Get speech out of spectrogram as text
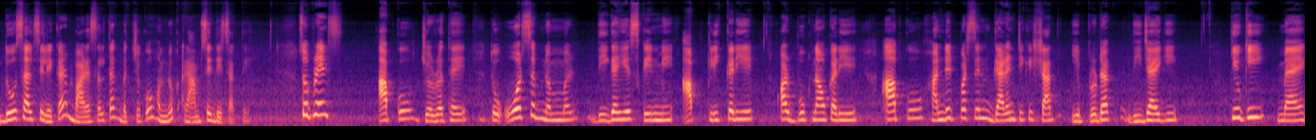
दो साल से लेकर बारह साल तक बच्चों को हम लोग आराम से दे सकते हैं। सो so फ्रेंड्स आपको ज़रूरत है तो व्हाट्सएप नंबर दी गई है स्क्रीन में। आप क्लिक करिए और बुक नाउ करिए। आपको हंड्रेड परसेंट गारंटी के साथ ये प्रोडक्ट दी जाएगी, क्योंकि मैं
